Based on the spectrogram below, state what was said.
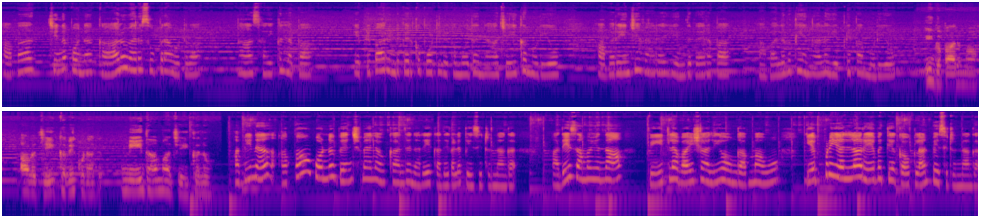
அவ சின்ன பொண்ணு காரும் வேற சூப்பரா ஓட்டுவா. நான் சைக்கிள்லப்பா. எப்படிப்பா ரெண்டு பேருக்கும் போட்டி வைக்கும் போது நான் ஜெயிக்க முடியும்? அவ ரேஞ்சே வேற எந்த வேறப்பா? அவ அளவுக்கு என்னால எப்படிப்பா முடியும்? இங்க பாருமா அவ ஜெயிக்கவே கூடாது. நீதாம்மா ஜெயிக்கணும். அப்படின்னு அப்பாவும் பொண்ணு பெஞ்ச் மேல உட்காந்து நிறைய கதைகளை பேசிட்டு இருந்தாங்க. அதே சமயம் தான் வீட்டுல வைஷாலியும் அவங்க அம்மாவும் எப்படி எல்லாம் ரேவதியை கவுக்கலான்னு பேசிட்டு இருந்தாங்க.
